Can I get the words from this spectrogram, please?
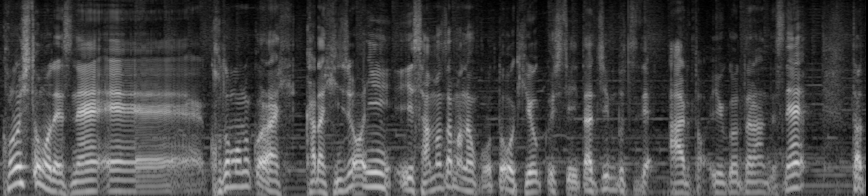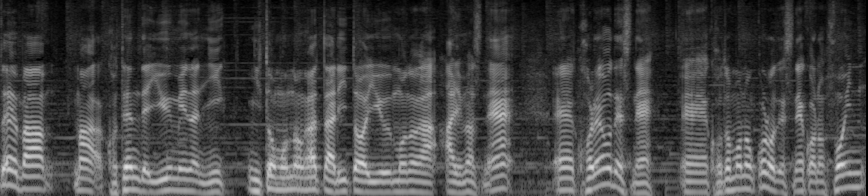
この人もですね、えー、子供の頃から非常にさまざまなことを記憶していた人物であるということなんですね。例えば、まあ、古典で有名な二戸物語というものがありますね。えー、これをですねえー、子供の頃ですねこのフォイン・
